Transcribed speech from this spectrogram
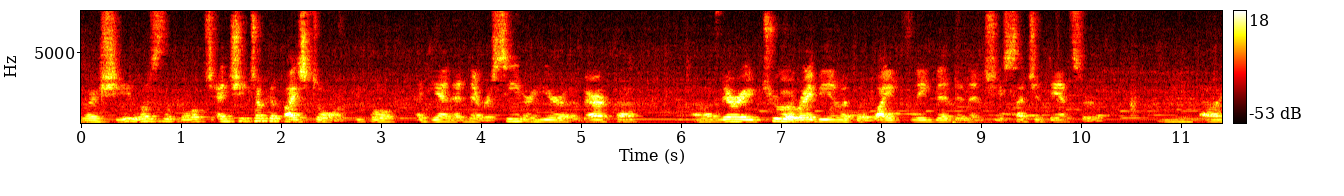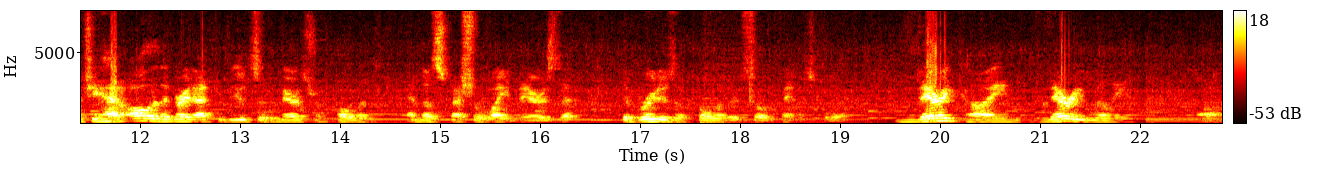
where she was the gold, and she took it by storm. People, again, had never seen her here in America a very true Arabian with a white flea bit, and she's such a dancer. Uh, she had all of the great attributes of the mares from Poland and those special white mares that the breeders of Poland are so famous for. Very kind, very willing, uh,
